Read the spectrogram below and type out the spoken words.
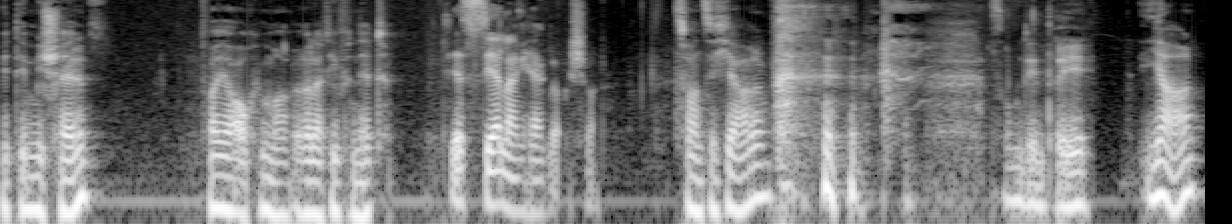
mit dem Michel. War ja auch immer relativ nett. Jetzt sehr lange her, glaube ich schon. 20 Jahre. so um den Dreh. Ja,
